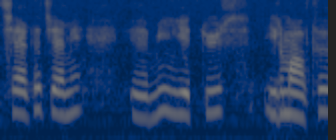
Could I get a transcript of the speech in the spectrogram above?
İçəridə cəmi e, 1726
